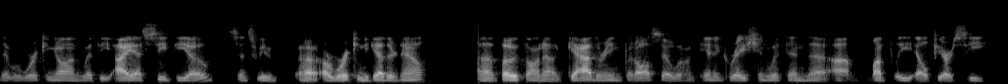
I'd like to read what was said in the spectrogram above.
that we're working on with the ISCPO, since we are working together now, uh, both on a gathering but also on integration within the um, monthly LPRC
